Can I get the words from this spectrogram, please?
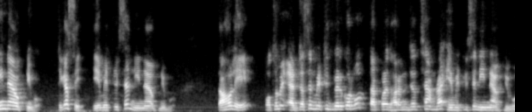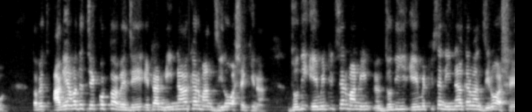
নির্ণায়ক নিব, ঠিক আছে? এ ম্যাট্রিক্সের নির্ণায়ক নিব। তাহলে প্রথমে অ্যাডজাসেন্ট ম্যাট্রিক্স বের করব, তারপরে ধরেন যে হচ্ছে আমরা এ ম্যাট্রিক্সের নির্ণায়ক নিব। তবে আগে আমাদের চেক করতে হবে যে এটা নির্ণায়কের মান জিরো আসে কিনা। যদি এ ম্যাট্রিক্সের মান যদি এ ম্যাট্রিক্সের নির্ণায়কের মান জিরো আসে,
